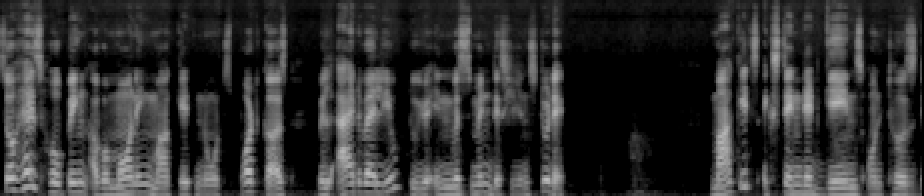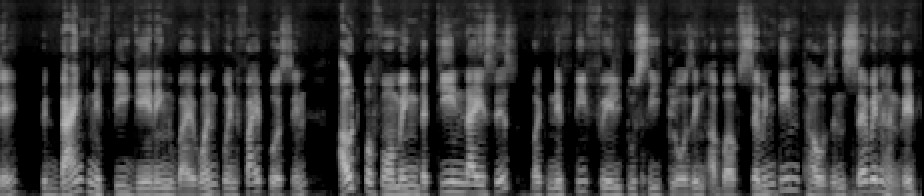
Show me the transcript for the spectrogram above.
So, here's hoping our morning market notes podcast will add value to your investment decisions today. Markets extended gains on Thursday, with Bank Nifty gaining by 1.5%, outperforming the key indices, but Nifty failed to see closing above 17,700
